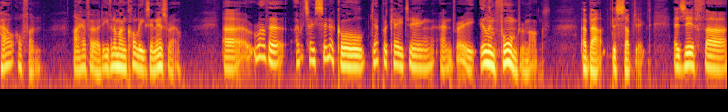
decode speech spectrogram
how often I have heard, even among colleagues in Israel, uh, rather, I would say, cynical, deprecating, and very ill informed remarks about this subject, as if, uh,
